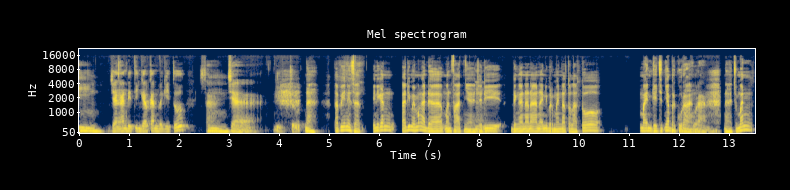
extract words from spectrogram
Hmm. jangan ditinggalkan begitu Hmm. Gitu Tapi ini Zat, ini kan tadi memang ada manfaatnya. Hmm. Jadi dengan anak-anak ini bermain lato-lato, main gadgetnya berkurang. kurang Nah, cuman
